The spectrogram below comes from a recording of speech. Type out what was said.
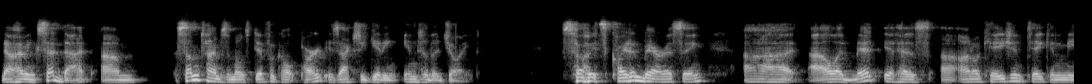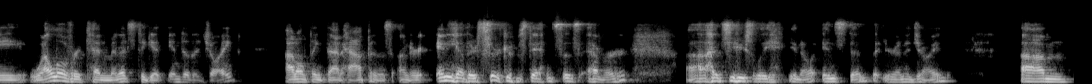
Now, having said that, um, sometimes the most difficult part is actually getting into the joint. So it's quite embarrassing. Uh, I'll admit it has, uh, on occasion, taken me well over 10 minutes to get into the joint. I don't think that happens under any other circumstances ever. Uh, it's usually, you know, instant that you're in a joint. Um,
